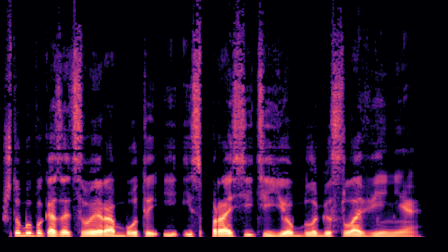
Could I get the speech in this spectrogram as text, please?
чтобы показать свои работы и испросить ее благословения.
